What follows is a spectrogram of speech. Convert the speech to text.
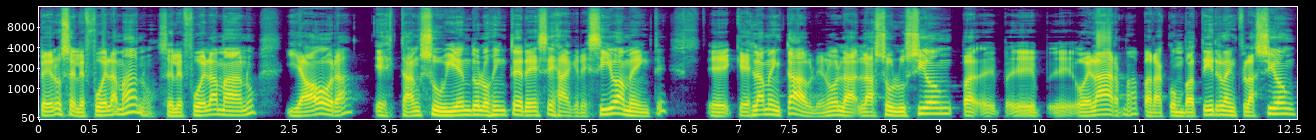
pero se le fue la mano, se le fue la mano y ahora están subiendo los intereses agresivamente. Eh, que es lamentable, ¿no? La, solución eh, o el arma para combatir la inflación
